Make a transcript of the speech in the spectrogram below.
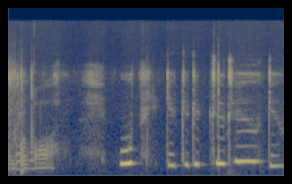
on my wall. Whoop do do do do do do.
